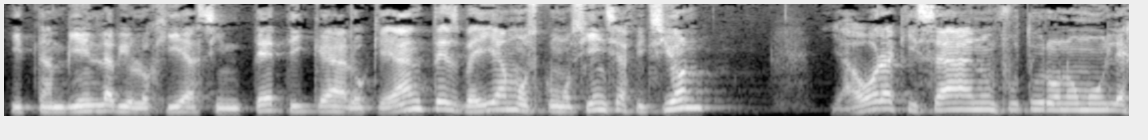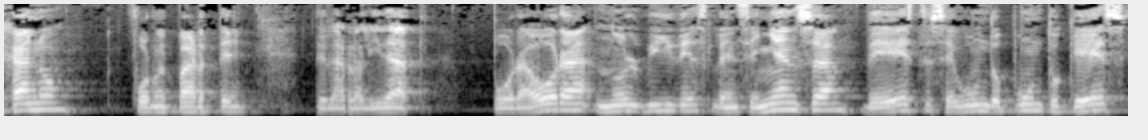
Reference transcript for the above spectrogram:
y también la biología sintética, lo que antes veíamos como ciencia ficción y ahora quizá en un futuro no muy lejano forme parte de la realidad. Por ahora no olvides la enseñanza de este segundo punto que es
